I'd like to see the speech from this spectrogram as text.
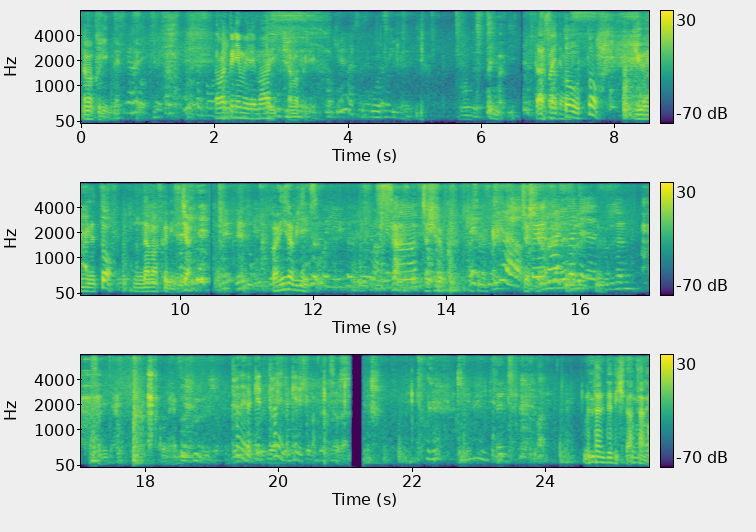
生クリームねはい。生クリーム入れはい、はい、生クリームちょっと今い。い。砂糖と牛乳と生クリームじゃあバニラビーンズさあ女子力女子力遊びたいこの辺種だけ種だけですかそうだ種出てきた種皮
